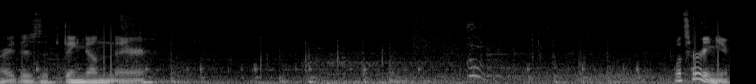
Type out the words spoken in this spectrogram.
Alright, there's a thing down there. What's hurting you?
